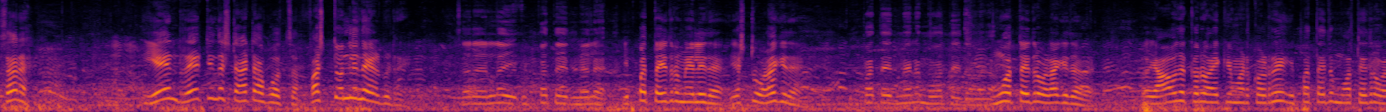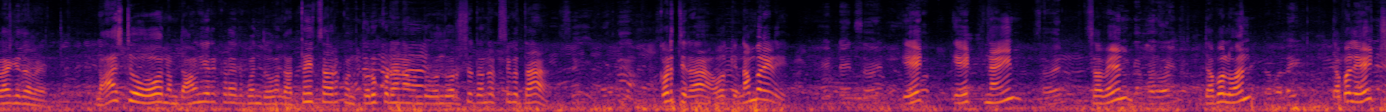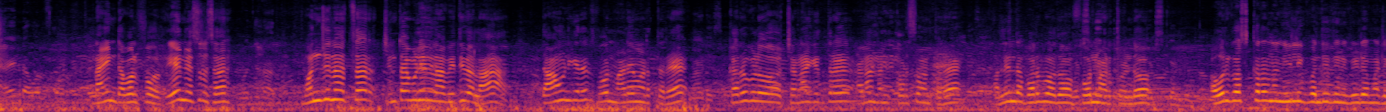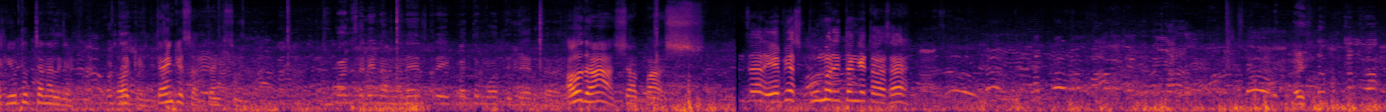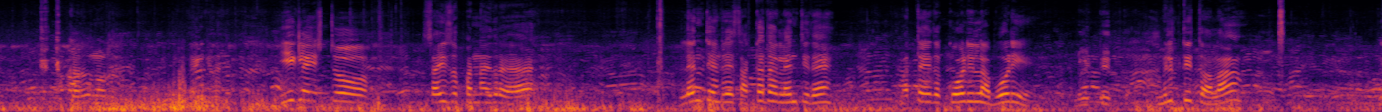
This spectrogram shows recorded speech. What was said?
ಸರ್ ಏನು ರೇಟಿಂದ ಸ್ಟಾರ್ಟ್ ಆಗ್ಬೋದು ಸರ್? ಫಸ್ಟ್ ಒಂದಿಂದ ಹೇಳ್ಬಿಡ್ರಿ. ಸರ್ ಎಲ್ಲ ಇಪ್ಪತ್ತೈದು ಮೇಲೆ. ಇಪ್ಪತ್ತೈದರ ಮೇಲಿದೆ. ಎಷ್ಟು ಒಳಗಿದೆ? ಇಪ್ಪತ್ತೈದು ಮೇಲೆ ಮೂವತ್ತೈದು ಮೂವತ್ತೈದರ ಒಳಗಿದ್ದಾವೆ ಯಾವುದೇ ಕರು ಆಯ್ಕೆ ಮಾಡ್ಕೊಳ್ರಿ ಇಪ್ಪತ್ತೈದು ಮೂವತ್ತೈದರ ಒಳಗಿದ್ದಾವೆ ಲಾಸ್ಟು ನಮ್ಮ ದಾವಣಗೆರೆ ಕಡೆ ಬಂದು ಒಂದು ಹದಿನೈದು ಸಾವಿರಕ್ಕೆ ಒಂದು ಕರು ಕೊಡೋಣ ಒಂದು ಒಂದು ವರ್ಷದ ಅಂದ್ರೆ ಸಿಗುತ್ತಾ. ಕೊಡ್ತೀರಾ? ಓಕೆ ನಂಬರ್ ಹೇಳಿ. Eight nine seven eight nine seven seven double one double eight nine double four. ಏನು ಹೆಸರು ಸರ್? ಮಂಜುನಾಥ್. ಸರ್ ಚಿಂತಾಮಣಿಲಿ ನಾವು ಇದೀವಲ್ಲ? ದಾವಣಗೆರೆ ಫೋನ್ ಮಾಡೇ ಮಾಡ್ತಾರೆ. ಕರುಗಳು ಚೆನ್ನಾಗಿದ್ರೆ ಹಣ ನನಗೆ ಕೊಡಿಸು ಅಂತಾರೆ. ಅಲ್ಲಿಂದ ಬರ್ಬೋದು ಫೋನ್ ಮಾಡಿಕೊಂಡು. ಅವ್ರಿಗೋಸ್ಕರ ನಾನು ಇಲ್ಲಿಗೆ ಬಂದಿದ್ದೀನಿ ವೀಡಿಯೋ ಮಾಡ್ಲಿಕ್ಕೆ ಯೂಟ್ಯೂಬ್ ಚಾನಲ್ಗೆ okay. Thank you sir thank you so much compulsory ನಮ್ಮ ಮನೆ ಹತ್ರ ಇಪ್ಪತ್ತು ಇರ್ತಾರೆ. ಹೌದಾ? ಶಾಬಾಷ್. Sir A B S boomer ಇದ್ದಂಗೆ ಐತಲ್ಲ ಸರ್? ಕರು ನೋಡ್ರಿ ಈಗಲೇ ಇಷ್ಟು ಸೈಜು ಪನ್ನ ಇದ್ರೆ ಲೆಂತ್ ಏನ್ರಿ? ಸಖತ್ತಾಗಿ ಲೆಂತ್ ಇದೆ. ಮತ್ತೆ ಇದು ಕೋಡಿಲ್ಲ ಬೋಡಿ. ಮಿಲ್ಕ್ ಇತ್ತು ಅಲ್ಲ?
